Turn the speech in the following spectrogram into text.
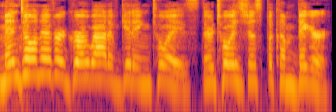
Men don't ever grow out of getting toys. Their toys just become bigger.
